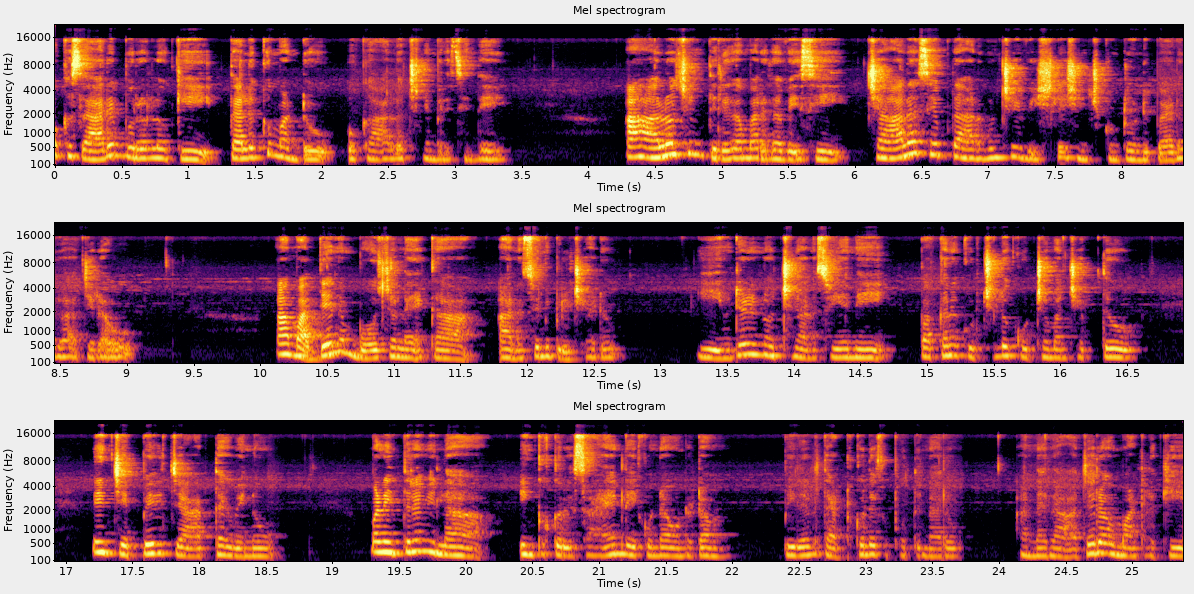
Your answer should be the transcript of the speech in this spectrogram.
ఒకసారి బుర్రలోకి తలుకుమంటూ ఒక ఆలోచన మెరిసింది. ఆ ఆలోచన తిరగమరగ వేసి చాలాసేపు దాని గురించి విశ్లేషించుకుంటూ ఉండిపోయాడు రాజారావు. ఆ మధ్యాహ్నం భోజనం లేక అనసుని పిలిచాడు. ఏమిటో నేను వచ్చిన అనసూయని? పక్కన కుర్చీలో కూర్చోమని చెప్తూ నేను చెప్పేది జాగ్రత్తగా విను. మన ఇద్దరం ఇలా ఇంకొకరి సాయం లేకుండా ఉండటం పిల్లలు తట్టుకోలేకపోతున్నారు అన్న రాజారావు మాటలకి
